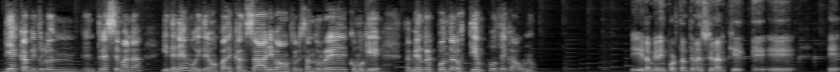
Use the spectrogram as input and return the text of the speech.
10 capítulos en, en, 3 semanas, y tenemos, y tenemos para descansar, y vamos actualizando redes, como que también responde a los tiempos de cada uno. Y también es importante mencionar que... Eh, eh,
